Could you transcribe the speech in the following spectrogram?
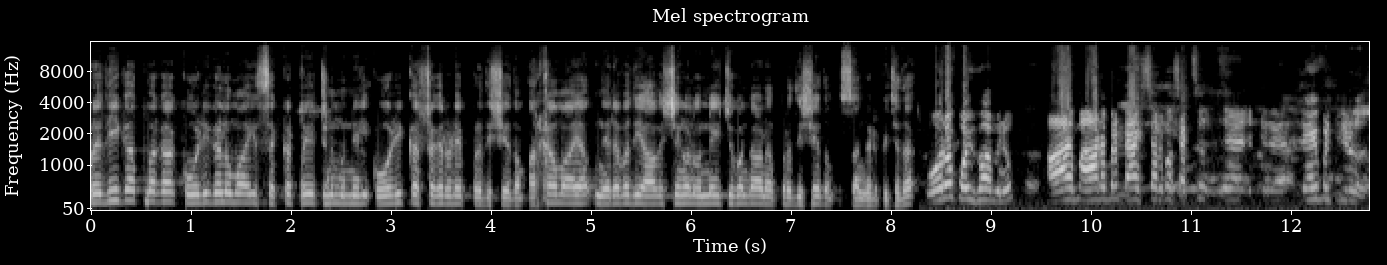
പ്രതീകാത്മക കോഴികളുമായി സെക്രട്ടേറിയറ്റിനു മുന്നിൽ കോഴി കർഷകരുടെ പ്രതിഷേധം. അർഹമായ നിരവധി ആവശ്യങ്ങൾ ഉന്നയിച്ചുകൊണ്ടാണ് പ്രതിഷേധം സംഘടിപ്പിച്ചത്. ഓരോ കോഴി ഫാമിനും ആഡംബര ടാക്സ് രേഖപ്പെടുത്തിയിട്ടുള്ളത്?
